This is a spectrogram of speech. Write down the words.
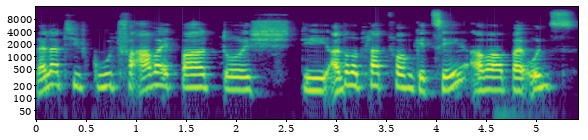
relativ gut verarbeitbar durch die andere Plattform GC, aber bei uns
